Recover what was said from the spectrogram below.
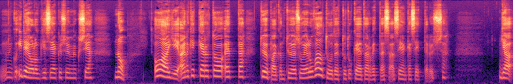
niin ideologisia kysymyksiä. No, OAJ ainakin kertoo, että työpaikan työsuojeluvaltuutettu tukee tarvittaessa asian käsittelyssä. Ja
